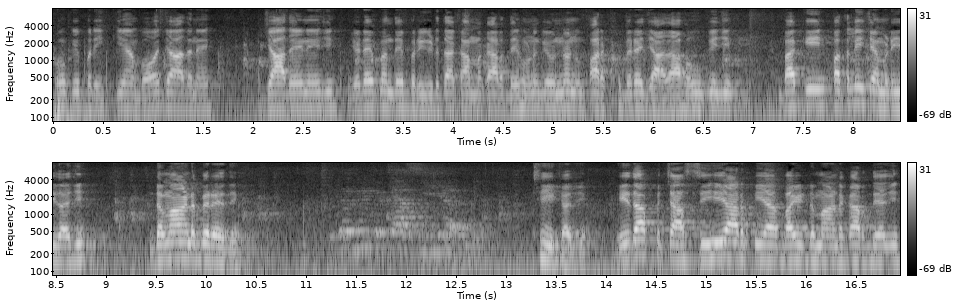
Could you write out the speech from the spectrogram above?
ਕਿਉਂਕਿ ਬਰੀਕੀਆਂ ਬਹੁਤ ਜ਼ਿਆਦਾ ਨੇ ਜ਼ਿਆਦੇ ਨੇ ਜੀ ਜਿਹੜੇ ਬੰਦੇ ਬਰੀਡ ਦਾ ਕੰਮ ਕਰਦੇ ਹੋਣਗੇ ਉਹਨਾਂ ਨੂੰ ਪਰਖ ਵੀਰੇ ਜ਼ਿਆਦਾ ਹੋਊਗੀ ਜੀ। ਬਾਕੀ ਪਤਲੀ ਚਮੜੀ ਦਾ ਜੀ ਡਿਮਾਂਡ ਵੀਰੇ ਦੀ। ਇਹਦਾ ਵੀਰੇ 85000 ਠੀਕ ਆ ਜੀ। ਇਹਦਾ 85000 ਰੁਪਿਆ ਬਾਈ ਡਿਮਾਂਡ ਕਰਦੇ ਆ ਜੀ।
